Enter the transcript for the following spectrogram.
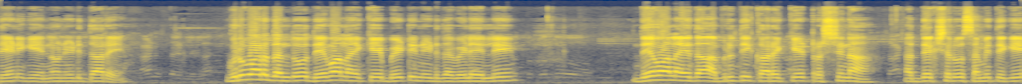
ದೇಣಿಗೆಯನ್ನು ನೀಡಿದ್ದಾರೆ. ಗುರುವಾರದಂದು ದೇವಾಲಯಕ್ಕೆ ಭೇಟಿ ನೀಡಿದ ವೇಳೆಯಲ್ಲಿ ದೇವಾಲಯದ ಅಭಿವೃದ್ಧಿ ಕಾರ್ಯಕ್ಕೆ ಟ್ರಸ್ಟಿನ ಅಧ್ಯಕ್ಷರು ಸಮಿತಿಗೆ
